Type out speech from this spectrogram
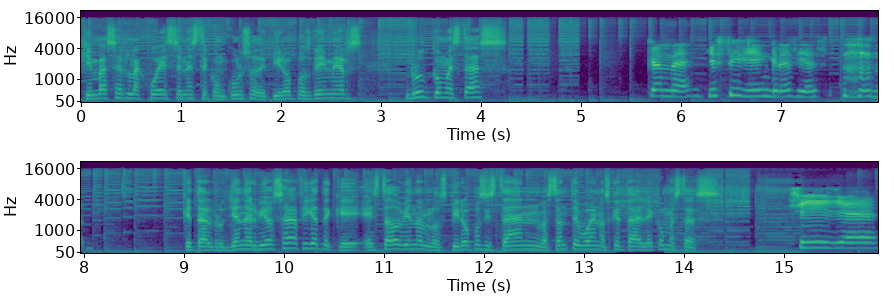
quien va a ser la juez en este concurso de Piropos Gamers. Ruth, ¿cómo estás? ¿Qué onda? Yo estoy bien, gracias. ¿Qué tal, Ruth? ¿Ya nerviosa? Fíjate que he estado viendo los piropos y están bastante buenos. ¿Qué tal, eh? ¿Cómo estás? Sí, ya,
